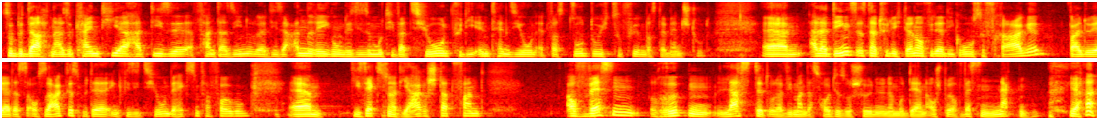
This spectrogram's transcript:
so bedacht. Also kein Tier hat diese Fantasien oder diese Anregung, diese Motivation für die Intention, etwas so durchzuführen, was der Mensch tut. Ähm, allerdings ist natürlich dennoch wieder die große Frage, weil du ja das auch sagtest mit der Inquisition, der Hexenverfolgung. Ähm, die 600 Jahre stattfand, auf wessen Rücken lastet, oder wie man das heute so schön in der modernen Aussprache, auf wessen Nacken ja,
